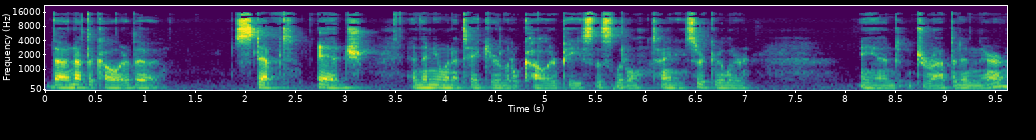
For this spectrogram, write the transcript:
The, not the collar, the stepped edge. And then you want to take your little collar piece, this little tiny circular, and drop it in there.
